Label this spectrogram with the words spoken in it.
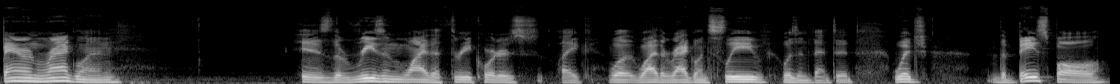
baron raglan is the reason why the three quarters like well, why the raglan sleeve was invented which the baseball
